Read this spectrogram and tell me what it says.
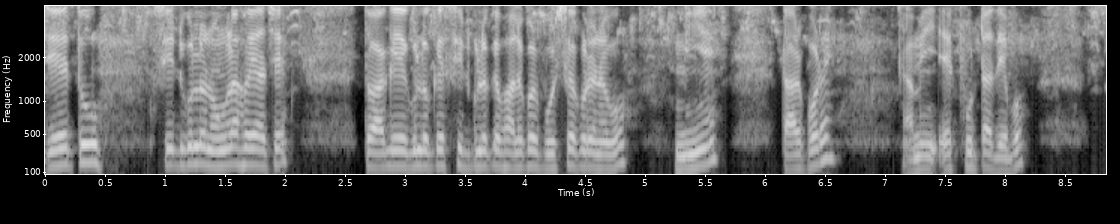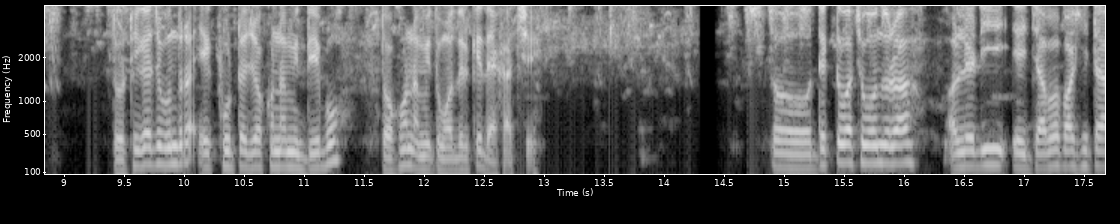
যেহেতু সিটগুলো নোংরা হয়ে আছে, তো আগে এগুলোকে সিটগুলোকে ভালো করে পরিষ্কার করে নেব, নিয়ে তারপরে আমি এক ফুটটা দেব। তো ঠিক আছে বন্ধুরা এক ফুটটা যখন আমি দেব, তখন আমি তোমাদেরকে দেখাচ্ছি। তো দেখতে পাচ্ছ বন্ধুরা অলরেডি এই জাবা পাখিটা,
